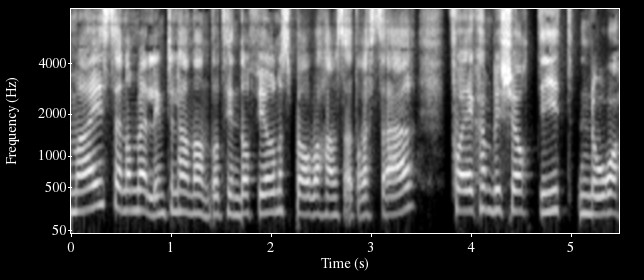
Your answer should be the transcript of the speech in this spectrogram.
Mai sender melding til han andre Tinder-fyren og spør hva hans adresse er, for jeg kan bli kjørt dit nå.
